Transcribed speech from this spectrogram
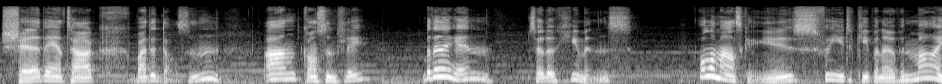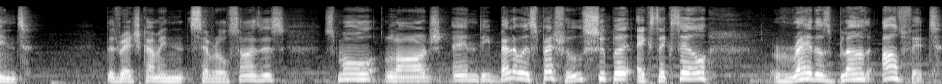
Sure, they attack by the dozen, and constantly, but then again, so do humans. All I'm asking is for you to keep an open mind. The dredge come in several sizes, small, large, and the Bellower Special Super XXL Red as Blood outfit.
